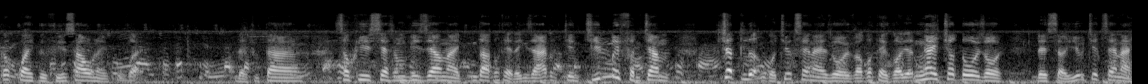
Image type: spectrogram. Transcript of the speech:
góc quay từ phía sau này cũng vậy. Để chúng ta sau khi xem xong video này chúng ta có thể đánh giá được trên 90% chất lượng của chiếc xe này rồi và có thể gọi điện ngay cho tôi rồi để sở hữu chiếc xe này.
